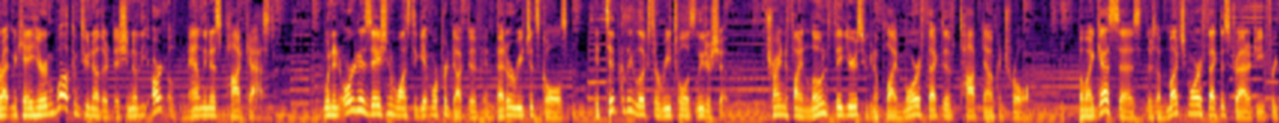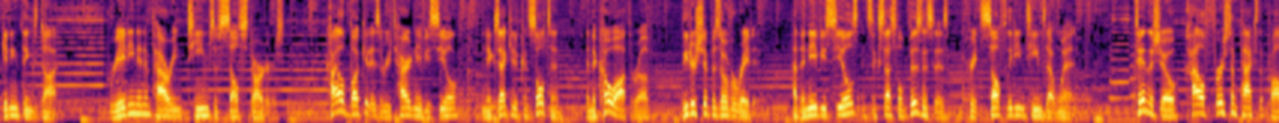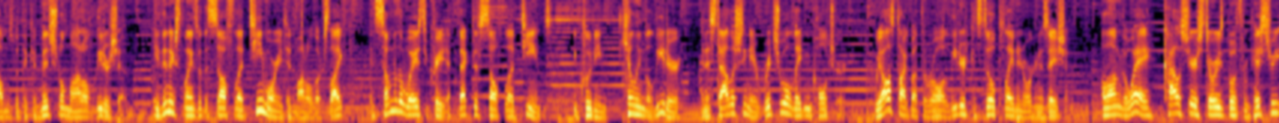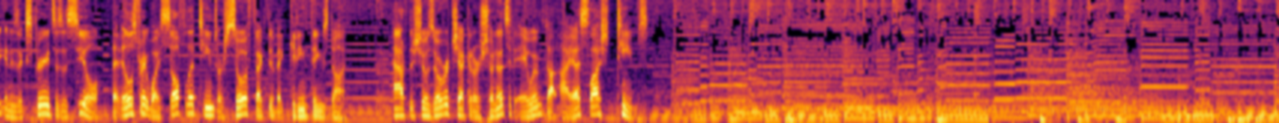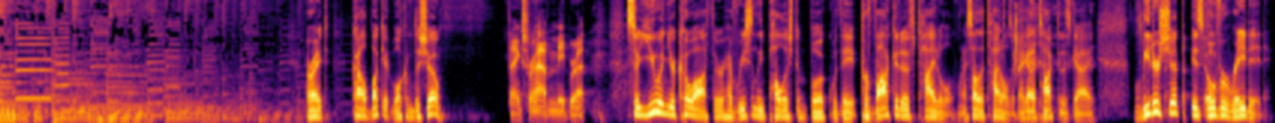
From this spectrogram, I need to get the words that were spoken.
Brett McKay here, and welcome to another edition of the Art of Manliness podcast. When an organization wants to get more productive and better reach its goals, it typically looks to retool its leadership, trying to find lone figures who can apply more effective top down control. But my guest says there's a much more effective strategy for getting things done creating and empowering teams of self starters. Kyle Buckett is a retired Navy SEAL, an executive consultant, and the co author of Leadership is Overrated how the Navy SEALs and successful businesses create self leading teams that win. Today in the show, Kyle first unpacks the problems with the conventional model of leadership. He then explains what the self led team oriented model looks like and some of the ways to create effective self led teams, including killing the leader and establishing a ritual laden culture. We also talk about the role a leader can still play in an organization. Along the way, Kyle shares stories both from history and his experience as a SEAL that illustrate why self led teams are so effective at getting things done. After the show's over, check out our show notes at aom.is slash teams. All right, Kyle Buckett, welcome to the show. Thanks for having me, Brett. So, you and your co author have recently published a book with a provocative title. When I saw the title, I was like, I got to talk to this guy. Leadership is Overrated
